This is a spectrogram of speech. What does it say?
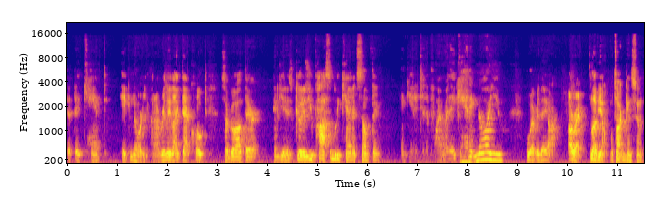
that they can't ignore you. And I really like that quote. So go out there and get as good as you possibly can at something get it to the point where they can't ignore you, whoever they are. All right. Love y'all. We'll talk again soon.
